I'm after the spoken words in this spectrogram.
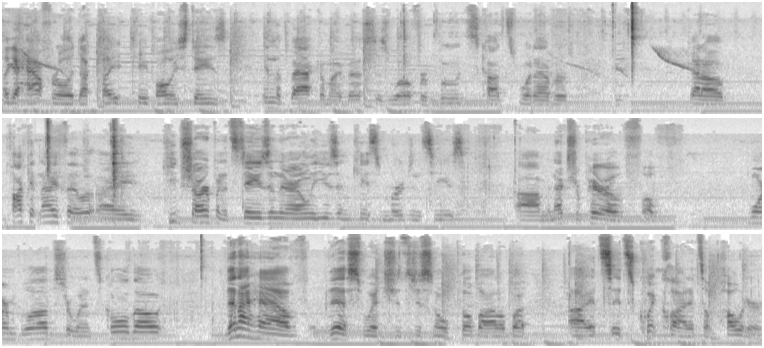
like a half roll of duct tape always stays in the back of my vest as well for boots, cuts, whatever. Got a pocket knife that I keep sharp and it stays in there. I only use it in case of emergencies. Um, an extra pair of, of warm gloves for when it's cold out. Then I have this, which is just an old pill bottle, but uh, it's it's QuikClot. It's a powder.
